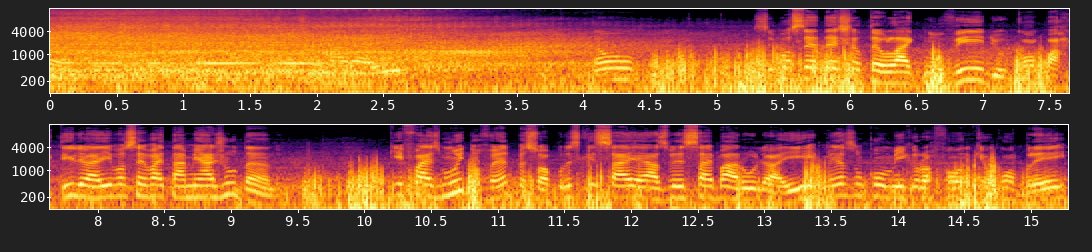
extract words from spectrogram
É. Então, se você deixa o teu like no vídeo, compartilha aí, você vai estar tá me ajudando. Aqui faz muito vento, pessoal, por isso que sai, às vezes sai barulho aí, mesmo com o microfone que eu comprei.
